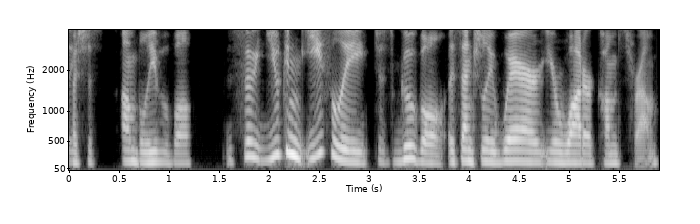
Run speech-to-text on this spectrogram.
It's just unbelievable. So you can easily just Google essentially where your water comes from.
